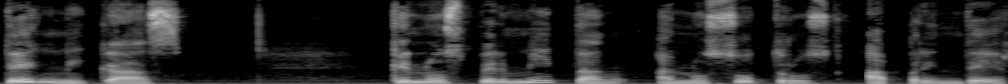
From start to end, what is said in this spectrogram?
técnicas que nos permitan a nosotros aprender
